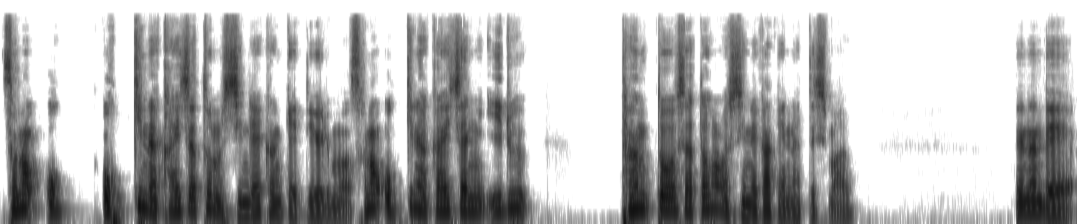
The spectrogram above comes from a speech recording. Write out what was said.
そのお、大きな会社との信頼関係っていうよりも、その大きな会社にいる担当者との信頼関係になってしまう。で、なんで、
